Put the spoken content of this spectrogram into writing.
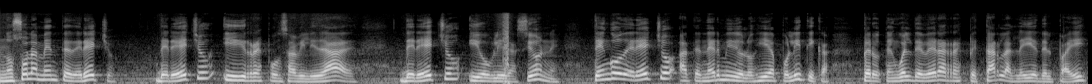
no solamente derecho, derechos y responsabilidades, derechos y obligaciones. Tengo derecho a tener mi ideología política, pero tengo el deber a respetar las leyes del país.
